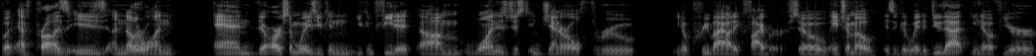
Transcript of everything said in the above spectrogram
But F. praus is another one and there are some ways you can you can feed it. Um, one is just in general through you know prebiotic fiber. So HMO is a good way to do that. You know if you're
